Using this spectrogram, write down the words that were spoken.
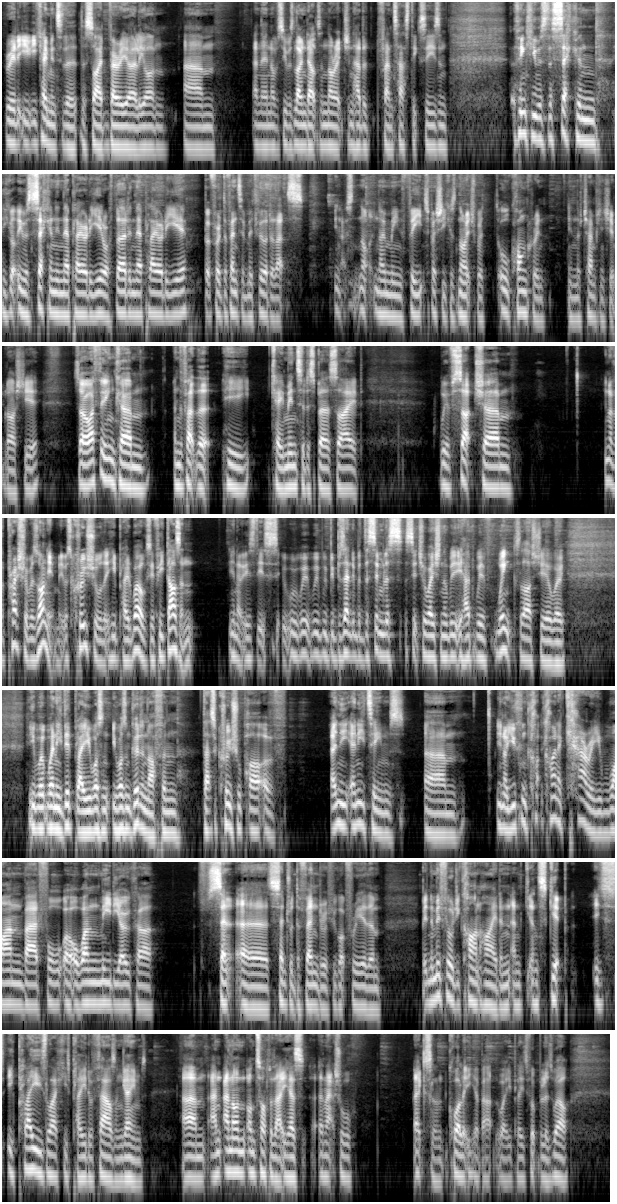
really. He, came into the, the side very early on, um, and then obviously was loaned out to Norwich and had a fantastic season. I think he was the second. He got. He was second in their Player of the Year or third in their Player of the Year. But for a defensive midfielder, that's you know it's not no mean feat, especially because Norwich were all conquering in the Championship last year. So I think, um, and the fact that he came into the Spurs side with such, um, you know, the pressure was on him. It was crucial that he played well because if he doesn't, you know, it's, it's, we, would be presented with the similar situation that we had with Winks last year, where he when he did play, he wasn't he wasn't good enough, and that's a crucial part of any any team's. Um, you know, you can k- kind of carry one bad fall or one mediocre cent- uh, central defender if you've got three of them. But in the midfield, you can't hide, and and, and Skipp is he plays like he's played a thousand games, um, and and on on top of that, he has an actual excellent quality about the way he plays football as well.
